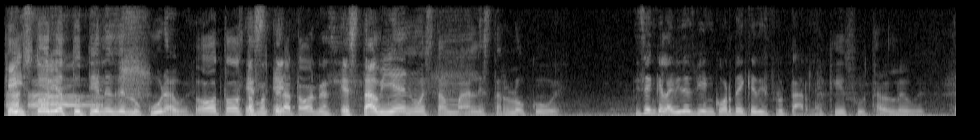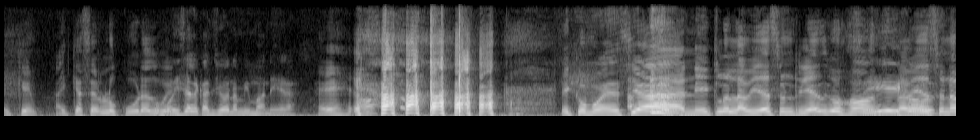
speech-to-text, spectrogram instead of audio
qué historia tú tienes de locura, güey? Oh, todos Es- estamos eh, piratones. ¿Está bien o está mal estar loco, güey? Dicen que la vida es bien corta, hay que disfrutarla. Hay que disfrutarle, güey. Hay que, hay que hacer locuras, Como güey. dice la canción a mi manera. ¿Eh? y como decía Niclo, la vida es un riesgo, Hans. Sí, la vida es una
